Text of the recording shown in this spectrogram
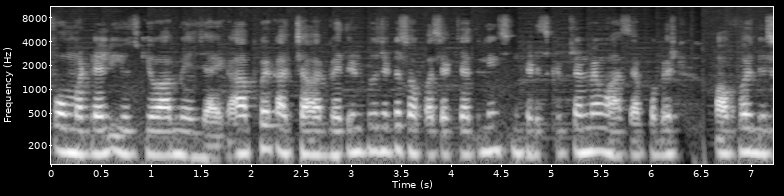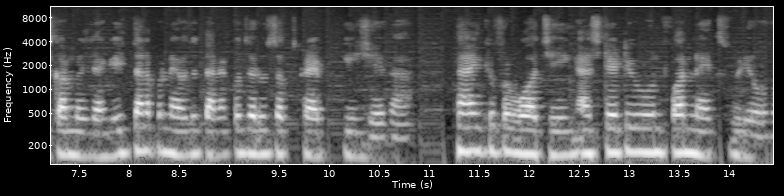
फोम मटेरियल यूज़ किया हुआ मिल जाएगा। आपको एक अच्छा और बेहतरीन टू सीटर सोफा सेट चाहिए तो लिंक्स नीचे डिस्क्रिप्शन में, वहाँ से आपको बेस्ट ऑफ़र डिस्काउंट मिल जाएँगे। इस चैनल पर नए हो तो चैनल को ज़रूर सब्सक्राइब कीजिएगा। Thank you for watching and stay tuned for next video.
